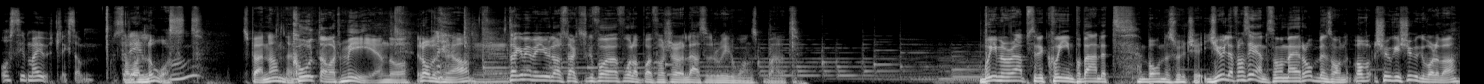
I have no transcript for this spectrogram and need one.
och simma ut. Liksom. Så var det- låst. Spännande. Coolt att ha varit med ändå. Robinson, ja. Snackar med mig Julia strax. Du ska få Fall Out Boy först och läsa The Real Ones på bandet. Bohemian Rhapsody Queen på bandet, Bonus Richie. Julia Franzén som var med i Robinson, Vad var- 2020 var det va?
